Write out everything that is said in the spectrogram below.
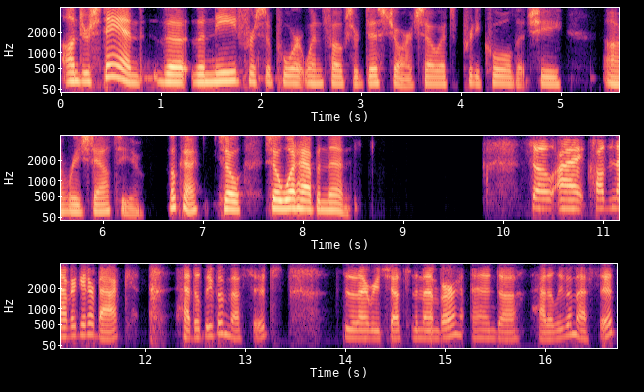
understand the the need for support when folks are discharged. So it's pretty cool that she uh, reached out to you. Okay, so so what happened then? So I called the navigator back, had to leave a message. So then I reached out to the member and uh, had to leave a message.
